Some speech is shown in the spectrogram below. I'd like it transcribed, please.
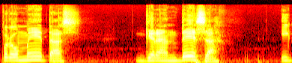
prometas grandeza y,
